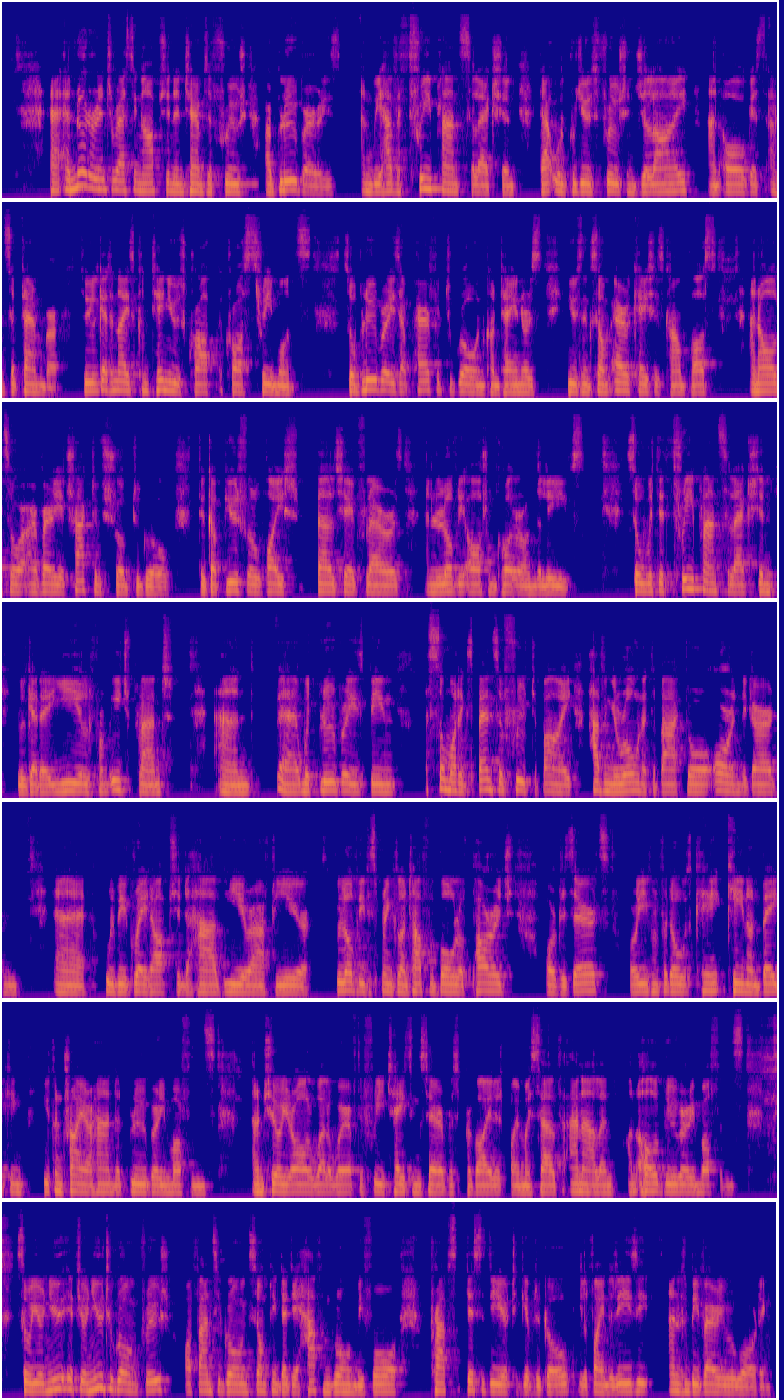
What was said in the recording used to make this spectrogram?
Uh, another interesting option in terms of fruit are blueberries, and we have a three plant selection that will produce fruit in July and August and September. So you'll get a nice continuous crop across three months. So blueberries are perfect to grow in containers using some ericaceous compost and also are a very attractive shrub to grow. They've got beautiful white bell shaped flowers and lovely autumn colour on the leaves. So with the three plant selection, you'll get a yield from each plant. And uh, with blueberries being a somewhat expensive fruit to buy, having your own at the back door or in the garden uh, will be a great option to have year after year lovely to sprinkle on top of a bowl of porridge or desserts, or even for those keen on baking, you can try your hand at blueberry muffins. I'm sure you're all well aware of the free tasting service provided by myself and Alan on all blueberry muffins. So you're new if you're new to growing fruit or fancy growing something that you haven't grown before, perhaps this is the year to give it a go. You'll find it easy and it'll be very rewarding.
